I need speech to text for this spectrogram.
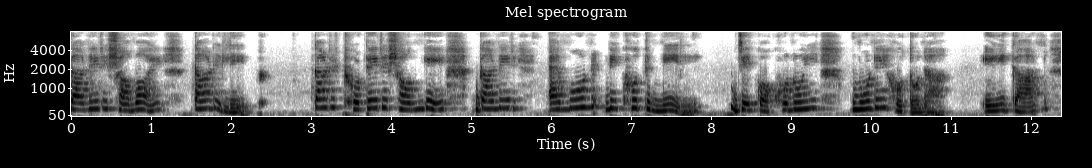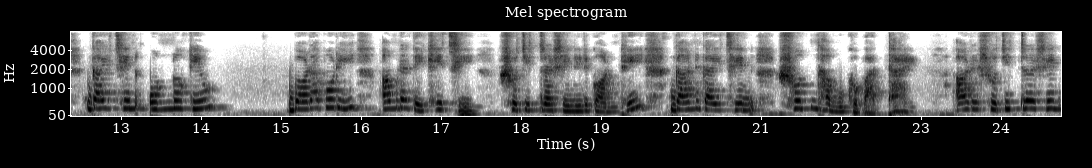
গানের সময় তার লিপ। তার ঠোঁটের সঙ্গে গানের এমন নিখুঁত মিল যে কখনোই মনে হতো না। এই গান গাইছেন অন্য কেউ? বরাবরই আমরা দেখেছি সুচিত্রা সেনের কণ্ঠে গান গাইছেন সন্ধ্যা মুখোপাধ্যায়। আর সুচিত্রা সেন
